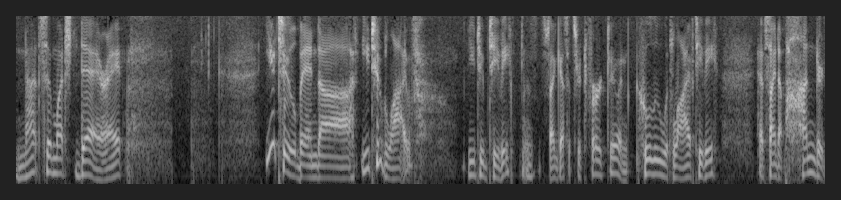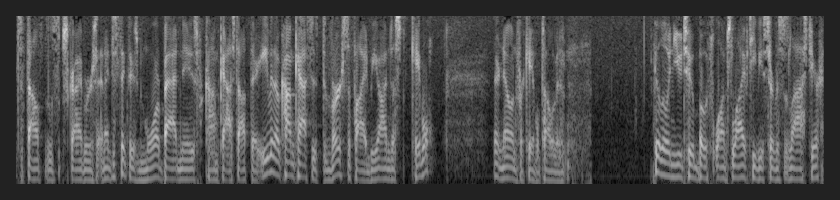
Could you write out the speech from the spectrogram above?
Not so much today, right? YouTube and uh, YouTube Live, YouTube TV, I guess it's referred to, and Hulu with Live TV have signed up hundreds of thousands of subscribers, and I just think there's more bad news for Comcast out there. Even though Comcast is diversified beyond just cable, they're known for cable television. Hulu and YouTube both launched live TV services last year.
